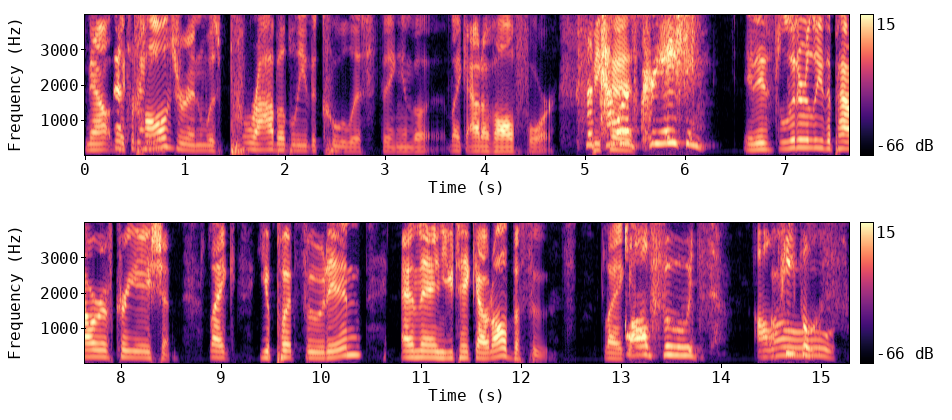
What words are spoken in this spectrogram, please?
Now That's the cauldron was probably the coolest thing in the like out of all four. It's the power of creation. It is literally the power of creation. Like you put food in, and then you take out all the foods. Like all foods all oh, peoples.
